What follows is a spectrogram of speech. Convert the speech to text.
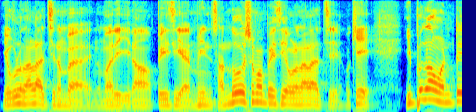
எவ்வளோ நாள் ஆச்சு நம்ம இந்த மாதிரிலாம் பேசி ஐ மீன் சந்தோஷமாக பேசி எவ்வளோ நாள் ஆச்சு? ஓகே இப்போ தான் வந்துட்டு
